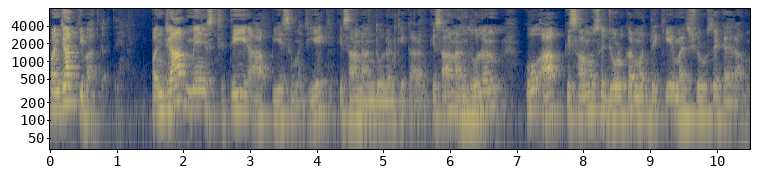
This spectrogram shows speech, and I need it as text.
पंजाब की बात करते हैं पंजाब में स्थिति आप ये समझिए कि किसान आंदोलन के कारण किसान आंदोलन को आप किसानों से जोड़कर मत देखिए मैं शुरू से कह रहा हूँ।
